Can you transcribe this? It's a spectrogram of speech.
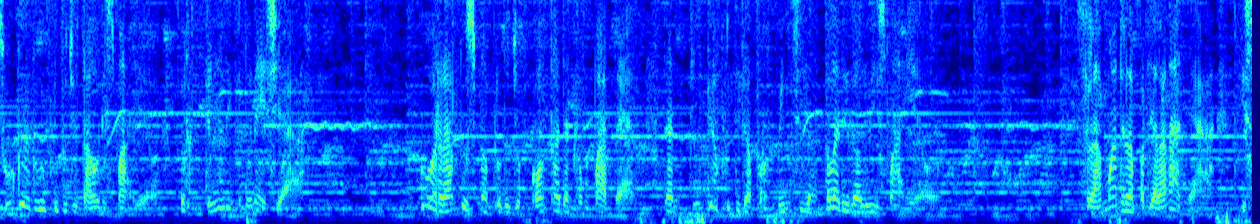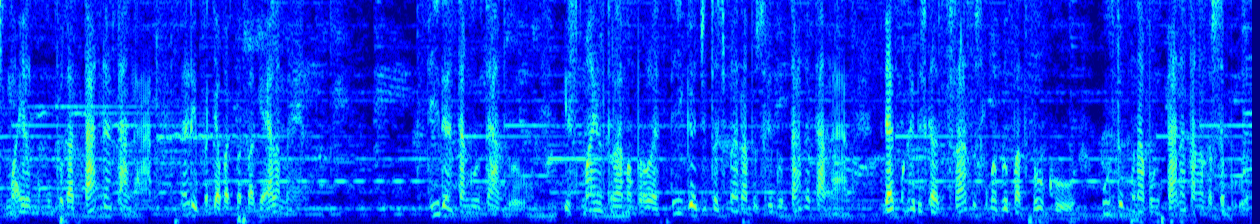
Sudah 27 tahun Ismail berkeliling Indonesia. 297 kota dan kabupaten dan 33 provinsi yang telah dilalui Ismail. Selama dalam perjalanannya, Ismail mengumpulkan tanda tangan dari pejabat berbagai elemen. Tidak tanggung-tanggung, Ismail telah memperoleh 3.900.000 tanda tangan dan menghabiskan 154 buku untuk menampung tanda tangan tersebut.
